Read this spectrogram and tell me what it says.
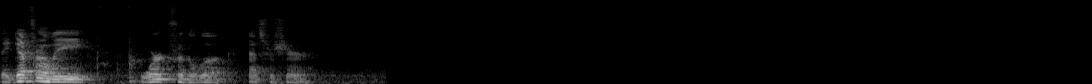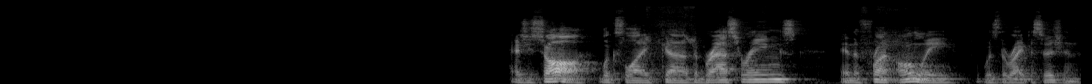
they definitely work for the look, that's for sure. As you saw, looks like uh, the brass rings in the front only was the right decision.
